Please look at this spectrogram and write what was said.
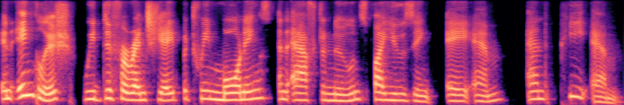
In English, we differentiate between mornings and afternoons by using AM and PM.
